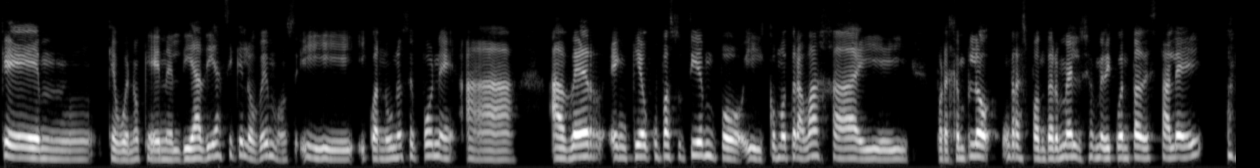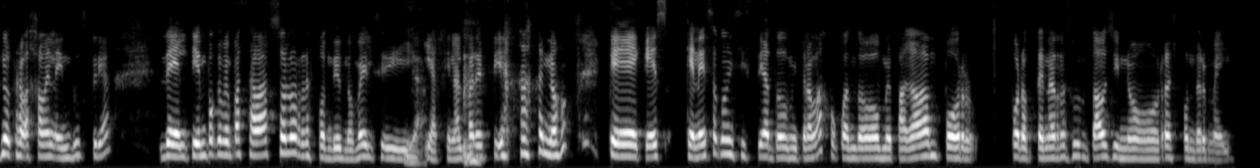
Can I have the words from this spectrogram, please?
que, mm, que bueno, que en el día a día sí que lo vemos y, y cuando uno se pone a, a ver en qué ocupa su tiempo y cómo trabaja y, por ejemplo, responder mails. Yo me di cuenta de esta ley cuando trabajaba en la industria, del tiempo que me pasaba solo respondiendo mails y, al final parecía ¿no? que, que, es, que en eso consistía todo mi trabajo, cuando me pagaban por, por obtener resultados y no responder mails.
